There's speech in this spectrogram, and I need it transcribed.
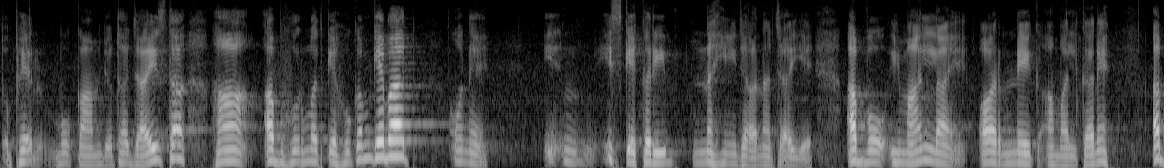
تو پھر وہ کام جو تھا جائز تھا۔ ہاں اب حرمت کے حکم کے بعد انہیں اس کے قریب نہیں جانا چاہیے۔ اب وہ ایمان لائیں اور نیک عمل کریں۔ اب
